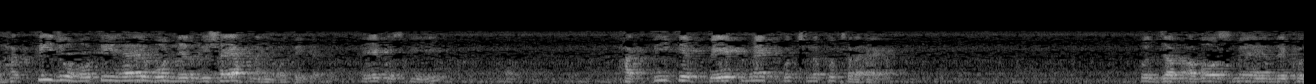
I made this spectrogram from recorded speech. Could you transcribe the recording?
भक्ति जो होती है वो निर्विषयक नहीं होती है। एक उसकी भक्ति के पेट में कुछ न कुछ रहेगा। तो जब अब उसमें देखो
